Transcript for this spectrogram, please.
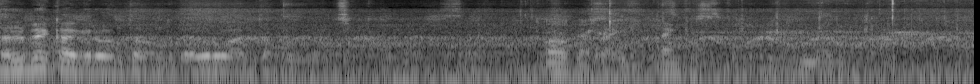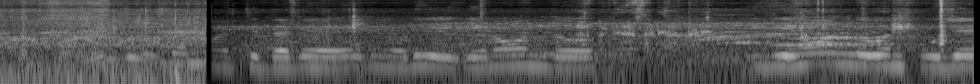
ಸಲ್ಲಬೇಕಾಗಿರುವಂಥ ಒಂದು ಗೌರವ ಅಂತ ನನಗೆ ಅನಿಸುತ್ತೆ. ಓಕೆ ಥ್ಯಾಂಕ್ ಯು ಮಾಡ್ತಿದ್ದಾಗೆ ನೋಡಿ ಏನೋ ಒಂದು ಏನೋ ಒಂದು ಒಂದು ಪೂಜೆ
